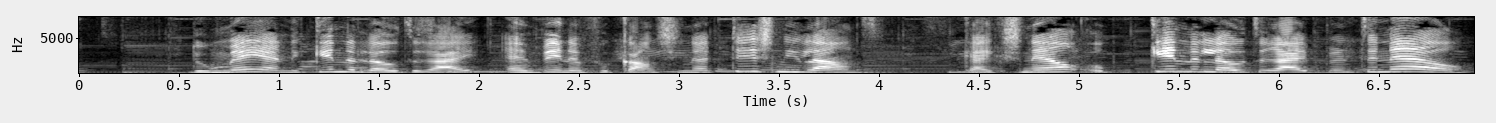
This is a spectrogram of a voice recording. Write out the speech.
Doe mee aan de kinderloterij en win een vakantie naar Disneyland. Kijk snel op kinderloterij.nl.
